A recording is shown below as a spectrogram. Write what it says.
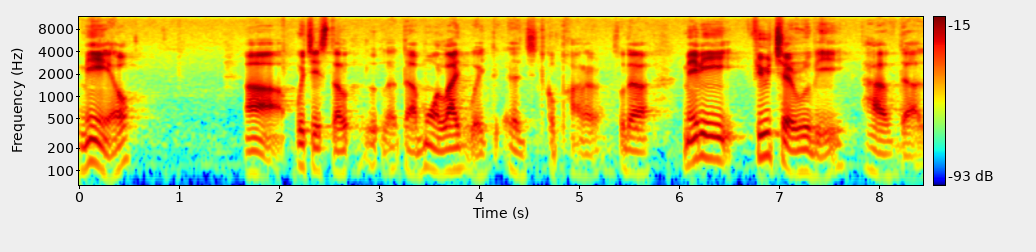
MIR, uh, which is the, the more lightweight uh, JIT compiler. So the maybe future Ruby have the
